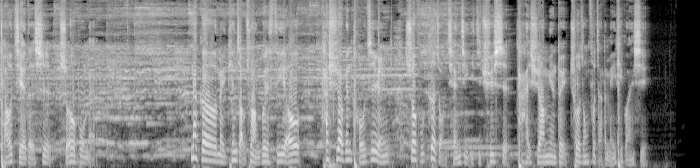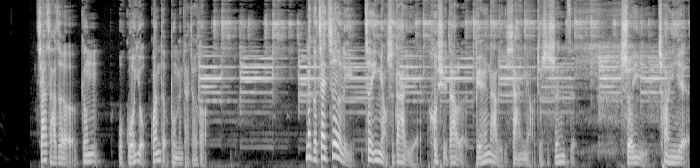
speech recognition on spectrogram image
调节的是所有部门；那个每天早出晚归的 CEO，他需要跟投资人说服各种前景以及趋势，他还需要面对错综复杂的媒体关系，夹杂着跟我国有关的部门打交道。那个在这里，这一秒是大爷，或许到了别人那里，下一秒就是孙子。所以创业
